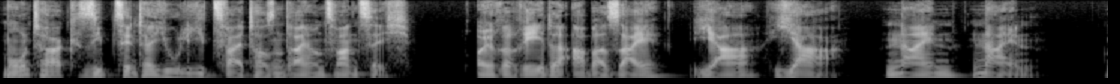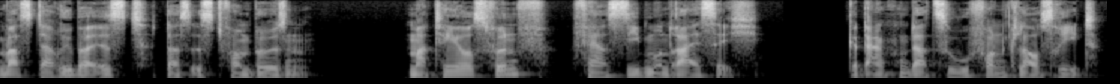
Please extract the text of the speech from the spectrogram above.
Montag, 17. Juli 2023. Eure Rede aber sei Ja, Ja, Nein, Nein. Was darüber ist, das ist vom Bösen. Matthäus 5, Vers 37. Gedanken dazu von Klaus Ried.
